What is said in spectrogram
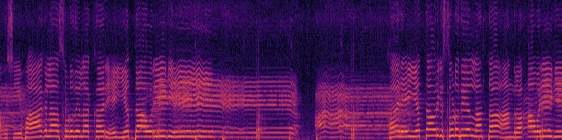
ಅಗಸಿ ಬಾಗಲ ಸುಡುದಿಲ್ಲ ಖರೆ ಎದ್ದವರಿಗೆ ಕರೆ ಎದ್ದವ್ರಿಗೆ ಸುಡುದಿಲ್ಲ ಅಂತ ಅಂದ್ರ ಅವರಿಗೆ.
